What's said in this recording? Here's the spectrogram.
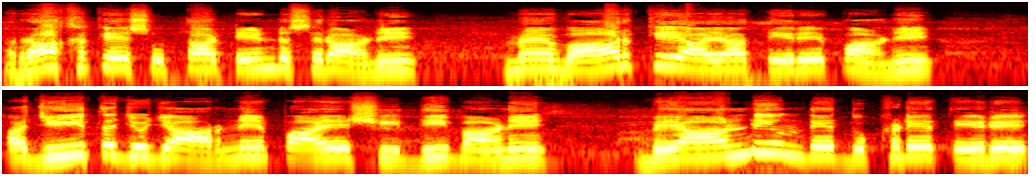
ਰੱਖ ਕੇ ਸੁੱਤਾ ਟਿੰਡ ਸਿਰਾਣੇ ਮੈਂ ਵਾਰ ਕੇ ਆਇਆ ਤੇਰੇ ਭਾਣੇ ਅਜੀਤ ਜੁਝਾਰ ਨੇ ਪਾਏ ਸ਼ੀਦੀ ਬਾਣੇ। ਬਿਆਨ ਨਹੀਂ ਹੁੰਦੇ ਦੁਖੜੇ ਤੇਰੇ,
